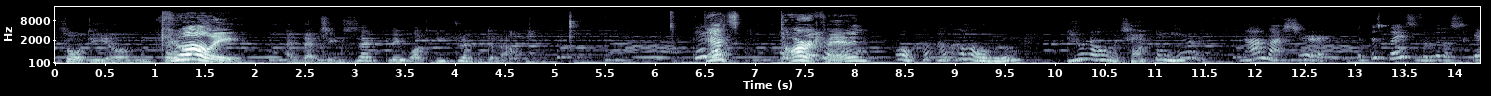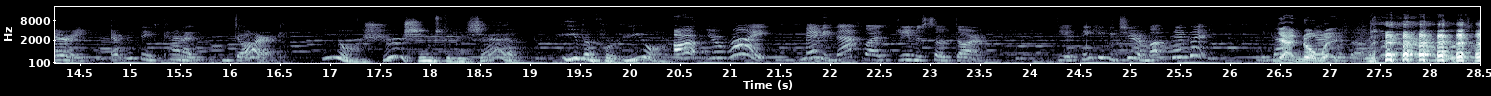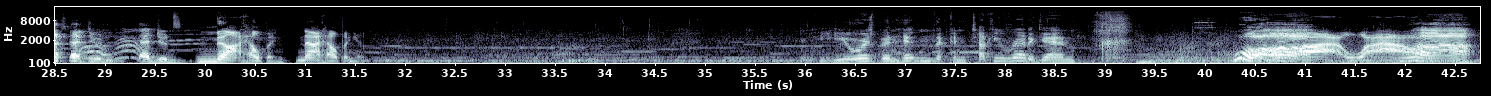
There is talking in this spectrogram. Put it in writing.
Thought Eeyore. for- Golly, And that's exactly what he dreamt about. that's dark, man. Oh, h- h- hello, Roo. Do you know what's happening here? No, I'm not sure, but this place is a little scary. Everything's kind of dark. Eeyore sure seems to be sad, even for Eeyore. Uh, you're right. Maybe that's why his dream is so dark. Do you think you can cheer him up, Piglet? You gotta Yeah, no way. That dude, that dude's not helping. Not helping him. Eeyore's been hitting the Kentucky Red again. Whoa! Wow, wow. Ah!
